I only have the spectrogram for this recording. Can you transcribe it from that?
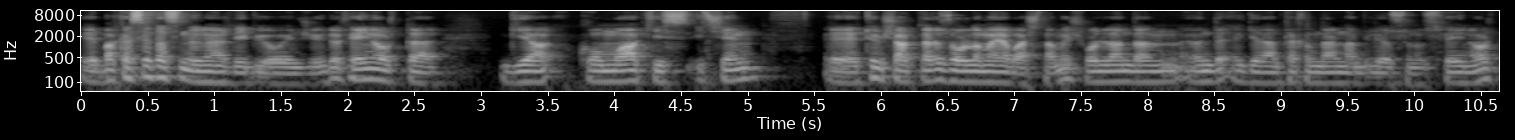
E, Bakasetas'ın önerdiği bir oyuncuydu. Feyenoord da Giacomakis için e, tüm şartları zorlamaya başlamış. Hollanda'nın önde gelen takımlarından biliyorsunuz Feyenoord.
